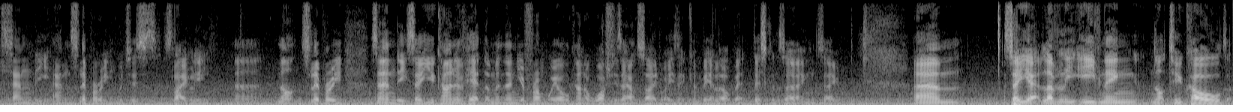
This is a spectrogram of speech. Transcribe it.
sandy and slippery, which is slightly uh, not slippery, sandy. So you kind of hit them, and then your front wheel kind of washes out sideways. It can be a little bit disconcerting. So, um, so yeah, lovely evening, not too cold.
